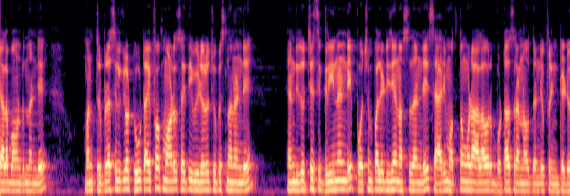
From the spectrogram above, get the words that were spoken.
చాలా బాగుంటుందండి. మన త్రిపుర సిల్క్లో టూ టైప్ ఆఫ్ మోడల్స్ అయితే ఈ వీడియోలో చూపిస్తున్నానండి. అండ్ ఇది వచ్చేసి గ్రీన్ అండి. పోచంపల్లి డిజైన్ వస్తుందండి. శారీ మొత్తం కూడా ఆల్ ఓవర్ బొటాస్ రన్ అవుతుందండి ప్రింటెడ్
